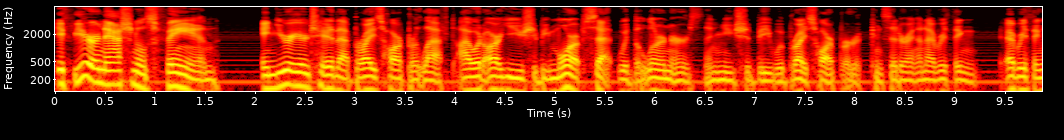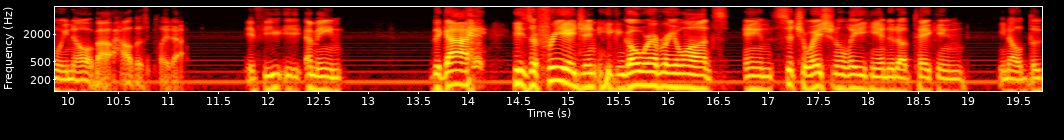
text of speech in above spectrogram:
if you're a Nationals fan and you're irritated that Bryce Harper left, I would argue you should be more upset with the Lerners than you should be with Bryce Harper, considering on everything everything we know about how this played out. If you, I mean, the guy, he's a free agent. He can go wherever he wants, and situationally, he ended up taking, you know, the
